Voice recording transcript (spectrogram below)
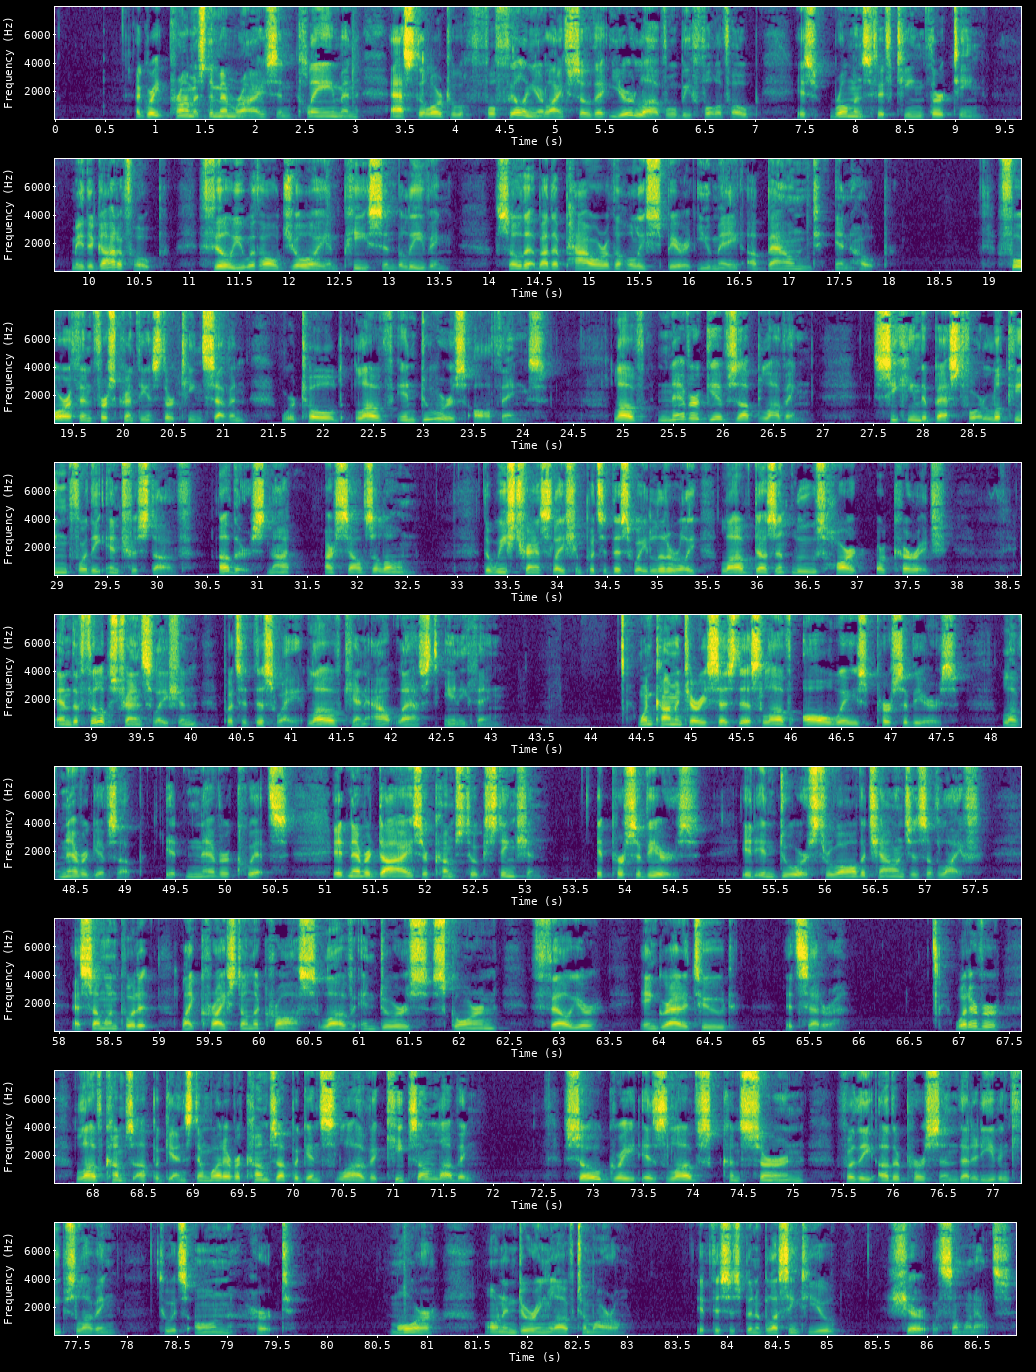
a great promise to memorize and claim and ask the Lord to fulfill in your life so that your love will be full of hope is Romans 15:13. May the God of hope fill you with all joy and peace in believing, so that by the power of the Holy Spirit you may abound in hope. Fourth, in 1 Corinthians 13:7, we're told love endures all things. Love never gives up loving, seeking the best for, looking for the interest of, others, not ourselves alone. The Wuest translation puts it this way literally, love doesn't lose heart or courage. And the Phillips translation puts it this way love can outlast anything. One commentary says this love always perseveres. Love never gives up. It never quits. It never dies or comes to extinction. It perseveres. It endures through all the challenges of life. As someone put it, like Christ on the cross, love endures scorn, failure, ingratitude, etc. Whatever love comes up against, and whatever comes up against love, it keeps on loving. So great is love's concern for the other person that it even keeps loving to its own hurt. More on enduring love tomorrow. If this has been a blessing to you, share it with someone else.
